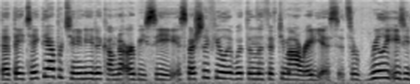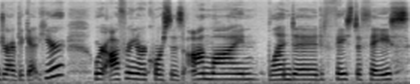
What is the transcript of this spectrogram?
that they take the opportunity to come to RBC, especially if you live within the 50 mile radius. It's a really easy drive to get here. We're offering our courses online, blended, face to face,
